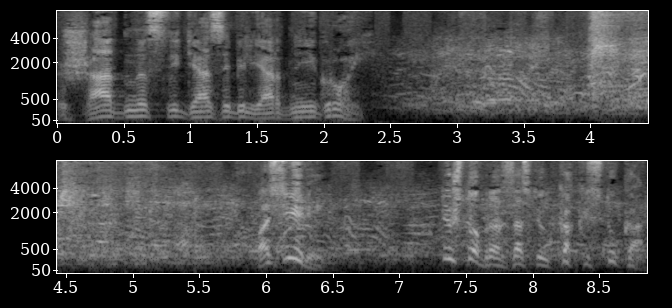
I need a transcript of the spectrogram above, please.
жадно следя за бильярдной игрой. Василий, ты что, брат, застыл, как истукан?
